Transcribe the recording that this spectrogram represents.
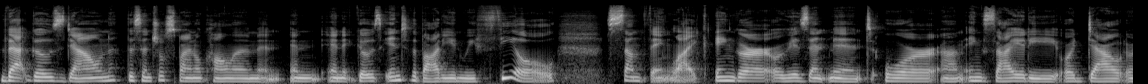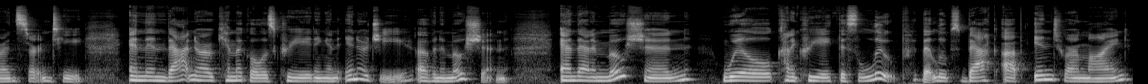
that goes down the central spinal column and, and, and it goes into the body, and we feel something like anger or resentment or um, anxiety or doubt or uncertainty. And then that neurochemical is creating an energy of an emotion. And that emotion will kind of create this loop that loops back up into our mind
